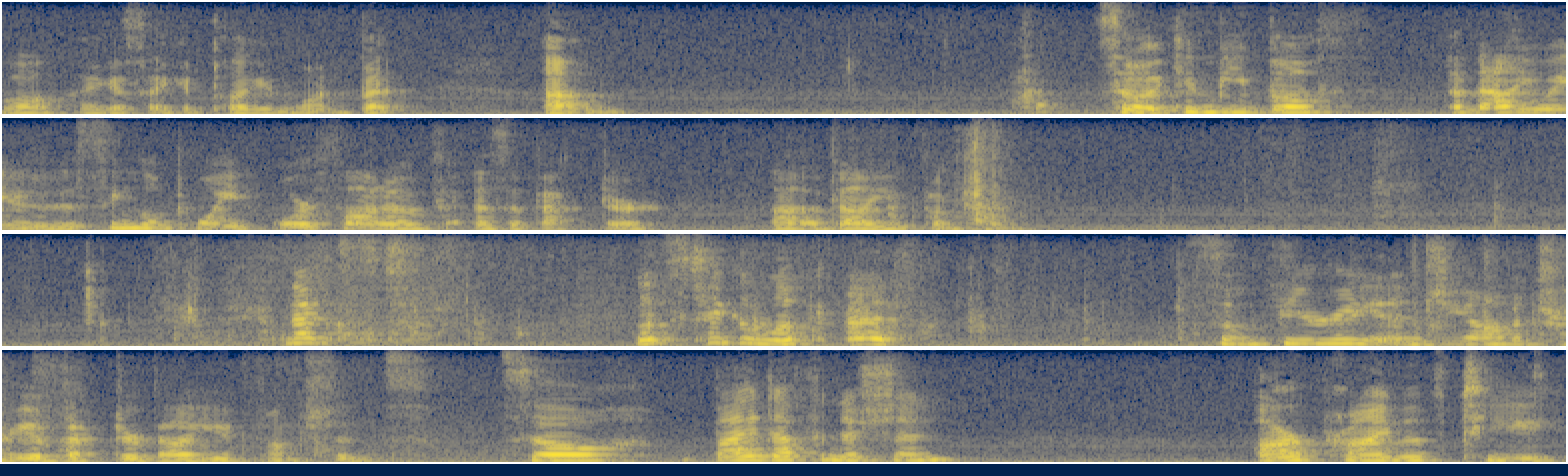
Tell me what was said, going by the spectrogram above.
well, I guess I could plug in one, but um, so it can be both evaluated at a single point or thought of as a vector uh, valued function. Next, let's take a look at some theory and geometry of vector valued functions. So by definition, r prime of t,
